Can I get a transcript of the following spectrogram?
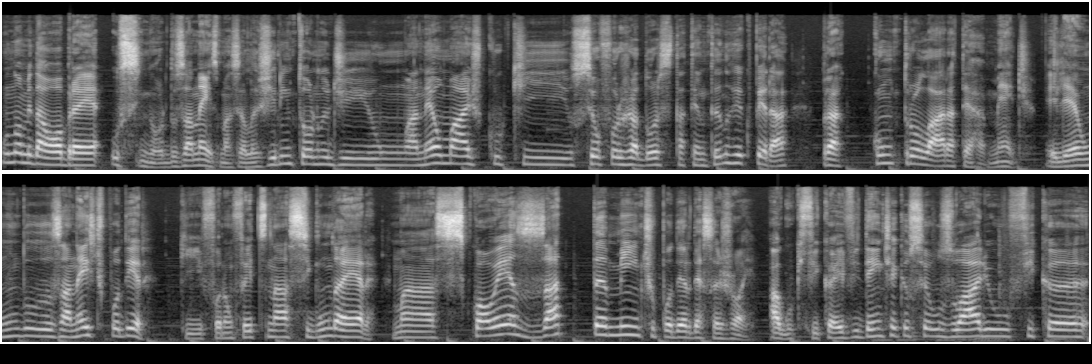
O nome da obra é O Senhor dos Anéis, mas ela gira em torno de um anel mágico que o seu forjador está tentando recuperar para controlar a Terra-média. Ele é um dos anéis de poder que foram feitos na Segunda Era, mas qual é exatamente o poder dessa joia? Algo que fica evidente é que o seu usuário fica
